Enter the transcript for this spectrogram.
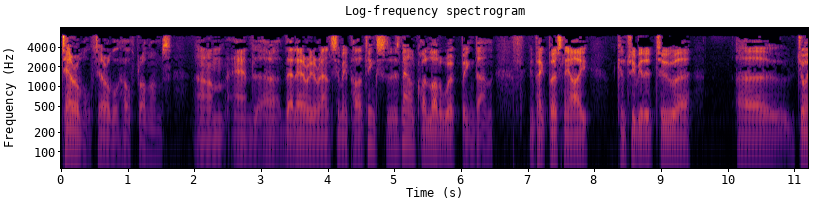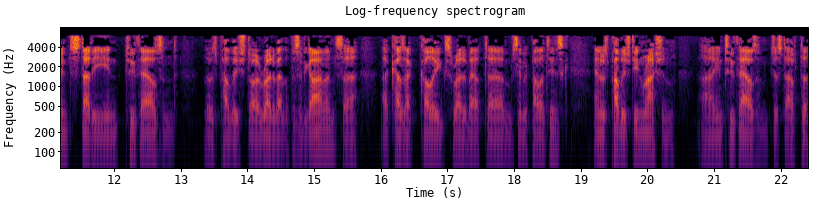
Terrible, terrible health problems. Um, and uh, that area around Semipalatinsk, there's now quite a lot of work being done. In fact, personally, I contributed to a, a joint study in 2000 that was published. I wrote about the Pacific Islands. Uh, Kazakh colleagues wrote about um, Semipalatinsk, and it was published in Russian uh, in 2000, just after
